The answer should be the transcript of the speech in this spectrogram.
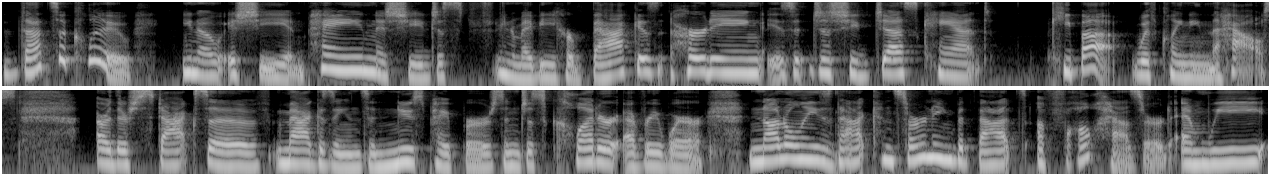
that's a clue. You know, is she in pain? Is she just, you know, maybe her back is hurting? Is it just she just can't keep up with cleaning the house? Are there stacks of magazines and newspapers and just clutter everywhere? Not only is that concerning, but that's a fall hazard. And we,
